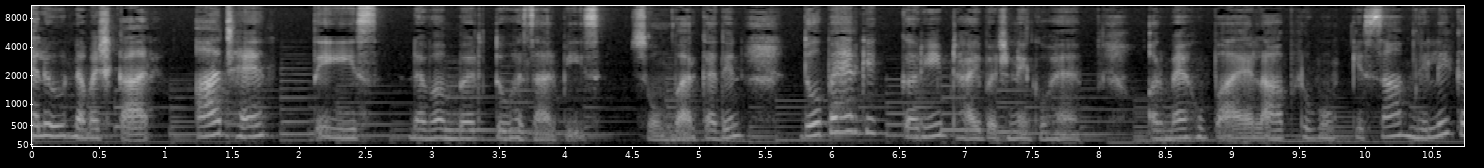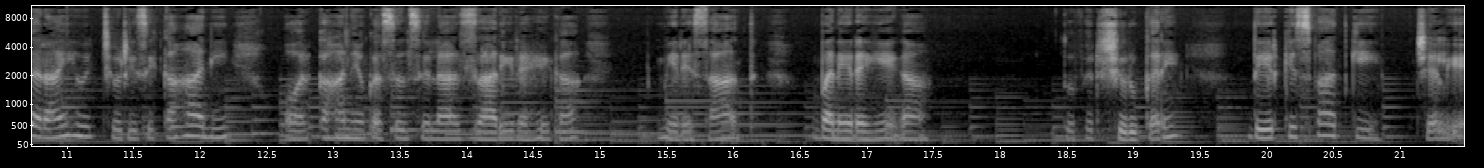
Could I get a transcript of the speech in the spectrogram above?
हेलो, नमस्कार। आज है तेईस नवंबर 2020 सोमवार का दिन। दोपहर के करीब ढाई बजने को है और मैं हूँ पायल। आप लोगों के सामने लेकर आई हूँ एक छोटी सी कहानी और कहानियों का सिलसिला जारी रहेगा। मेरे साथ बने रहिएगा। तो फिर शुरू करें। देर किस बात की? चलिए।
